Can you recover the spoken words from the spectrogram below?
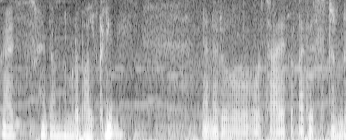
സോ ഗൈസ് ഇതാണ് നമ്മുടെ ബാൽക്കണി. ഞാനൊരു ചായ ഒക്കെ ഉണ്ടാക്കി വെച്ചിട്ടുണ്ട്.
